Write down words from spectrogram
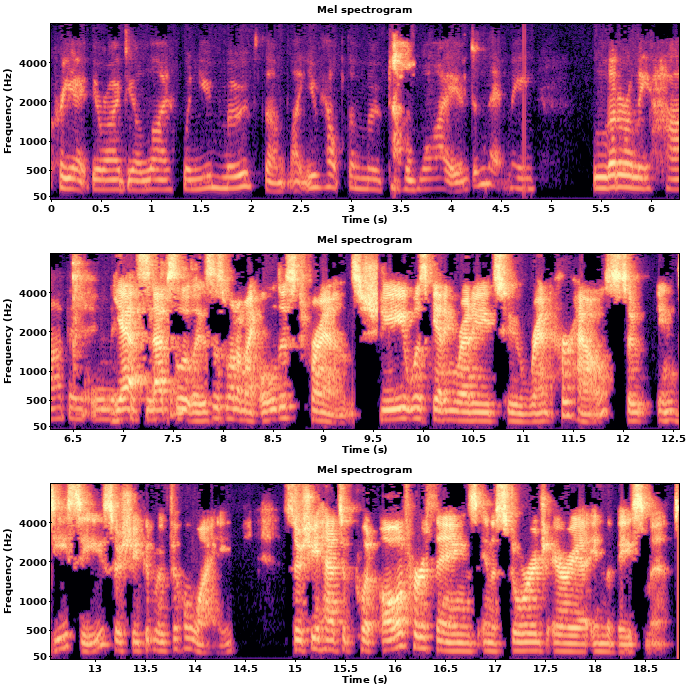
create their ideal life when you move them, like you help them move to Hawaii. And didn't that mean literally halving all Yes, absolutely. This is one of my oldest friends. She was getting ready to rent her house so in DC so she could move to Hawaii. So she had to put all of her things in a storage area in the basement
